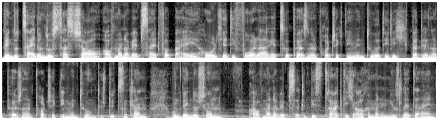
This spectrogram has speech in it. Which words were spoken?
Wenn du Zeit und Lust hast, schau auf meiner Website vorbei, hol dir die Vorlage zur Personal Project Inventur, die dich bei deiner Personal Project Inventur unterstützen kann. Und wenn du schon auf meiner Webseite bist, trag dich auch in meinen Newsletter ein.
